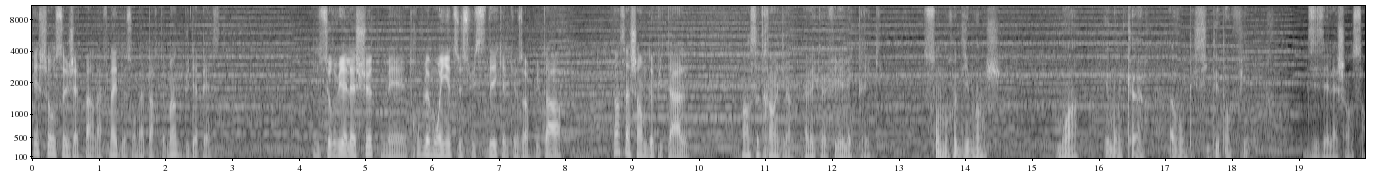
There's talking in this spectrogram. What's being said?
Réchaud se jette par la fenêtre de son appartement de Budapest. Il survit à la chute, mais trouve le moyen de se suicider quelques heures plus tard dans sa chambre d'hôpital en s'étranglant avec un fil électrique. Sombre dimanche, moi et mon cœur avons décidé d'en finir. disait la chanson.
